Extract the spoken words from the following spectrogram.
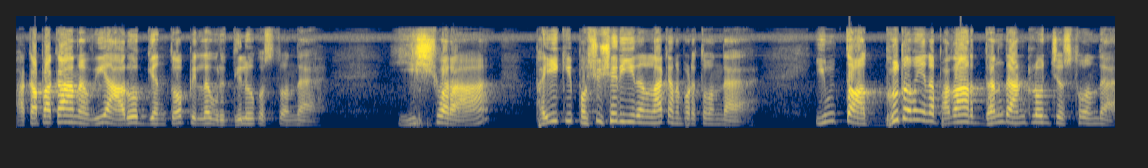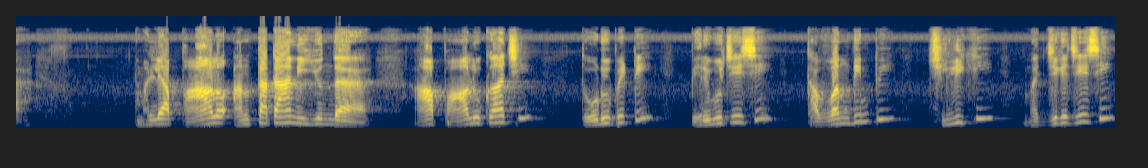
పకపకా నవ్వి ఆరోగ్యంతో పిల్ల వృద్ధిలోకి వస్తుందా? ఈశ్వర పైకి పశు శరీరంలా కనపడుతోందా? ఇంత అద్భుతమైన పదార్థం దాంట్లోంచి వస్తోందా? మళ్ళీ ఆ పాలు అంతటా నెయ్యుందా ఆ పాలు కాచి తోడు పెట్టి పెరుగు చేసి కవ్వం దింపి చిలికి మజ్జిగ చేసి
